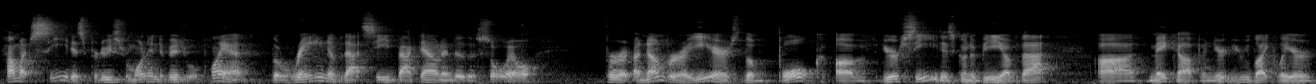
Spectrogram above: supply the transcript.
how much seed is produced from one individual plant, the rain of that seed back down into the soil for a number of years, the bulk of your seed is going to be of that uh, makeup, and you're, you likely are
